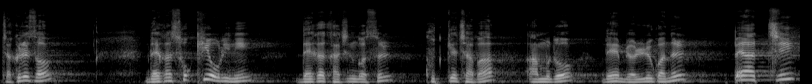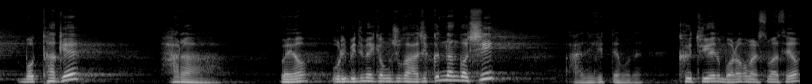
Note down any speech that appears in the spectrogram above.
자, 그래서 내가 속히 오리니 내가 가진 것을 굳게 잡아 아무도 내 면류관을 빼앗지 못하게 하라. 왜요? 우리 믿음의 경주가 아직 끝난 것이 아니기 때문에 그 뒤에는 뭐라고 말씀하세요?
